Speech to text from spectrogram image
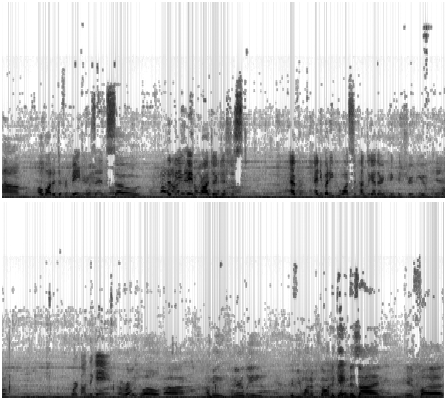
um, a lot of different majors, and so the video game project is just ever, anybody who wants to come together and can contribute can work on the game. All right. Well, uh, I mean, clearly, if you want to go into game design, if uh,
